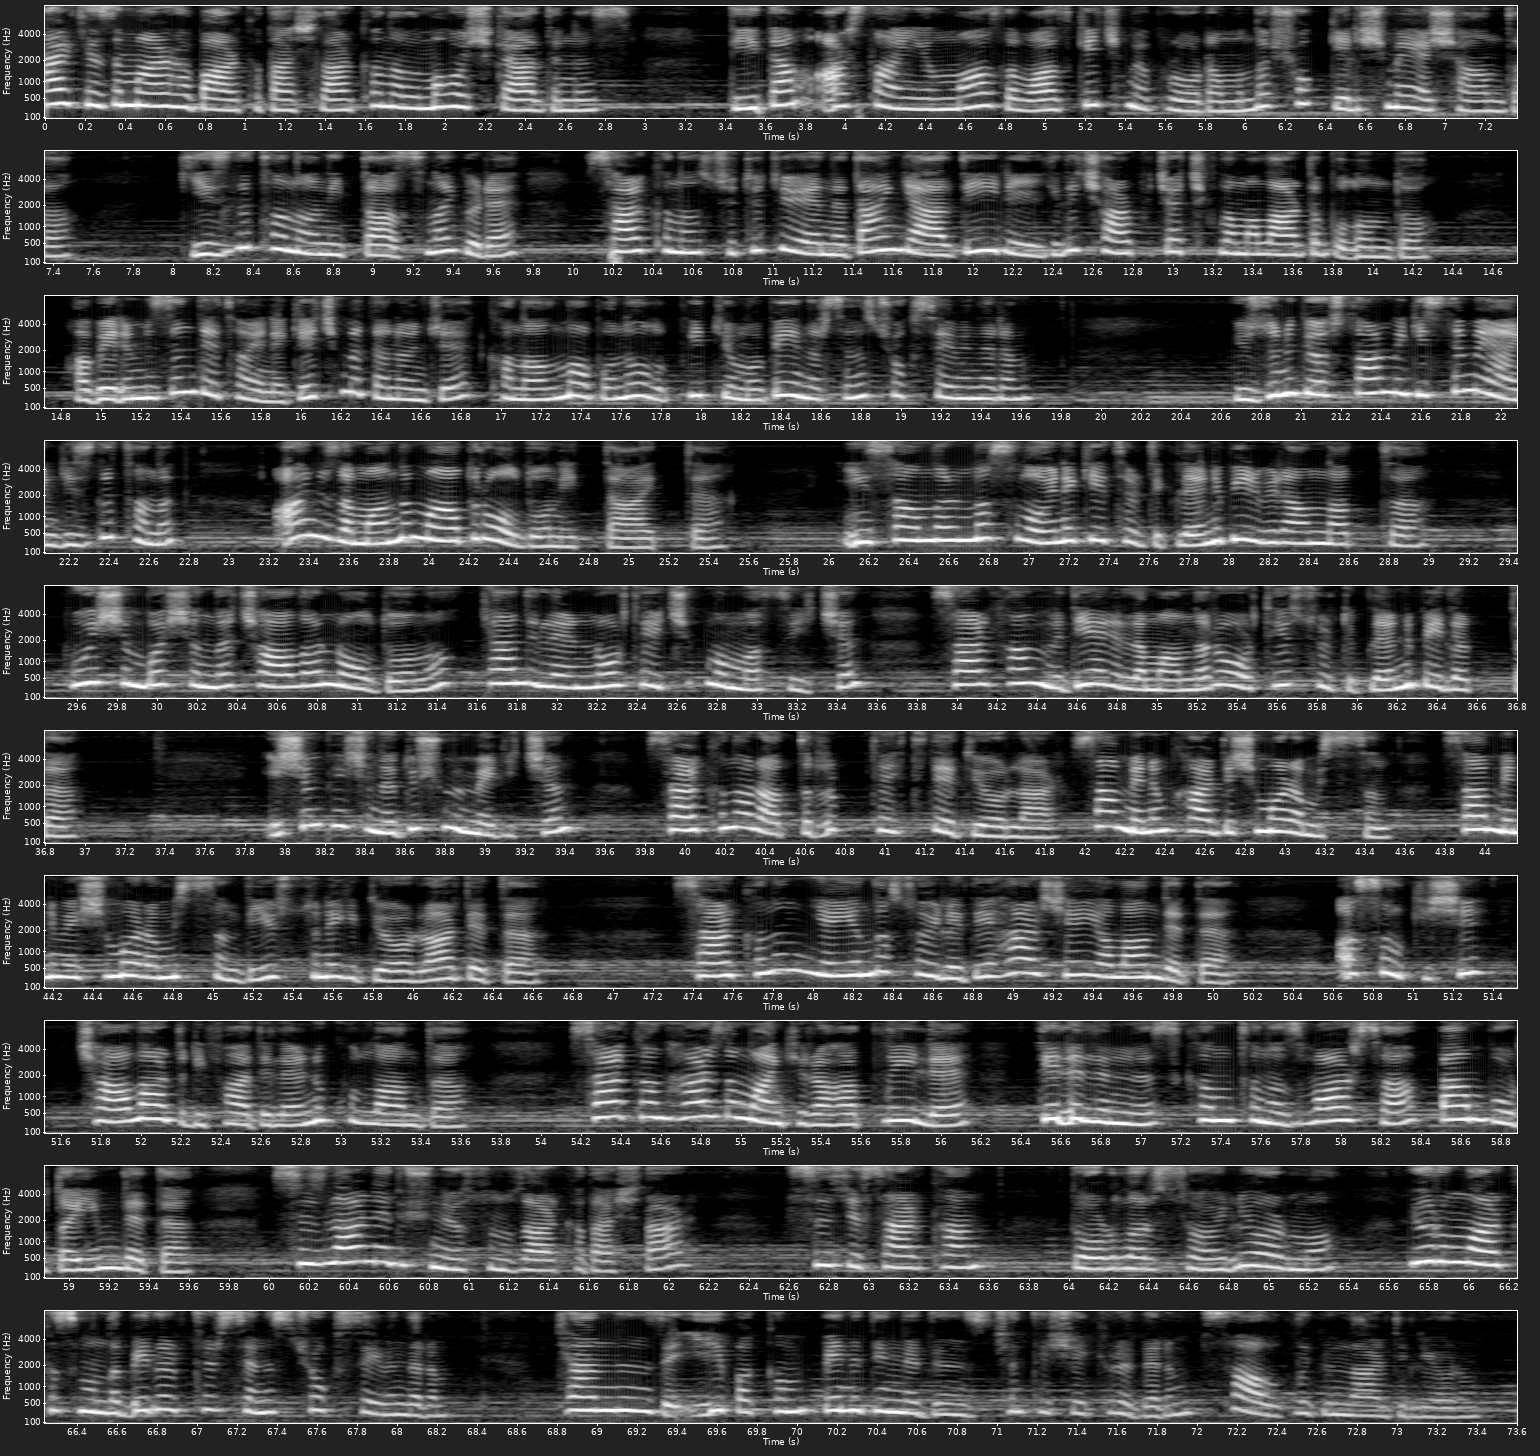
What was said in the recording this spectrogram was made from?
Herkese merhaba arkadaşlar. Kanalıma hoş geldiniz. Didem Arslan Yılmaz'la vazgeçme programında şok gelişme yaşandı. Gizli tanığın iddiasına göre Serkan'ın stüdyoya neden geldiği ile ilgili çarpıcı açıklamalarda bulundu. Haberimizin detayına geçmeden önce kanalıma abone olup videomu beğenirseniz çok sevinirim. Yüzünü göstermek istemeyen gizli tanık aynı zamanda mağdur olduğunu iddia etti. İnsanları nasıl oyuna getirdiklerini bir bir anlattı. Bu işin başında Çağlar'ın olduğunu, kendilerinin ortaya çıkmaması için Serkan ve diğer elemanları ortaya sürdüklerini belirtti. İşin peşine düşmemek için Serkan'ı arattırıp tehdit ediyorlar. Sen benim kardeşimi aramışsın, sen benim eşimi aramışsın diye üstüne gidiyorlar dedi. Serkan'ın yayında söylediği her şey yalan dedi. Asıl kişi Çağlar'dır ifadelerini kullandı. Serkan her zamanki rahatlığı ile deliliniz, kanıtınız varsa ben buradayım dedi. Sizler ne düşünüyorsunuz arkadaşlar? Sizce Serkan doğruları söylüyor mu? Yorumlar kısmında belirtirseniz çok sevinirim. Kendinize iyi bakın. Beni dinlediğiniz için teşekkür ederim. Sağlıklı günler diliyorum.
